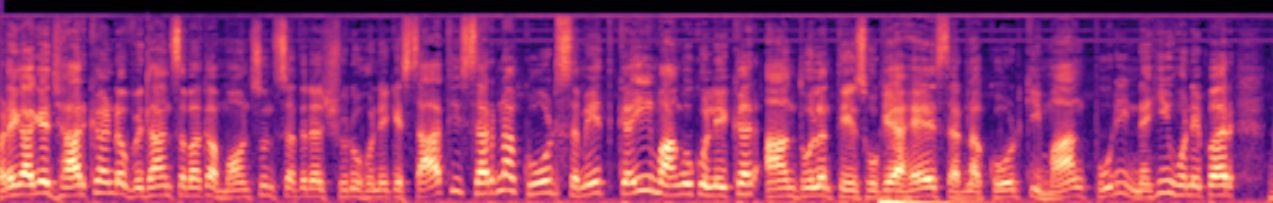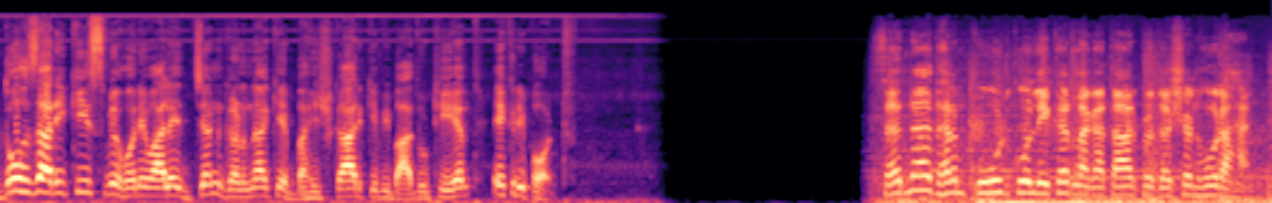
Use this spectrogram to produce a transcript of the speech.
बढ़ेगा आगे झारखंड। विधानसभा का मानसून सत्र शुरू होने के साथ ही सरना कोड समेत कई मांगों को लेकर आंदोलन तेज हो गया है। सरना कोड की मांग पूरी नहीं होने पर 2021 में होने वाले जनगणना के बहिष्कार की भी बात उठी है। एक रिपोर्ट। सरना धर्म कोड को लेकर लगातार प्रदर्शन हो रहा है।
